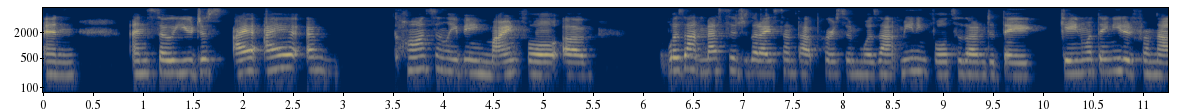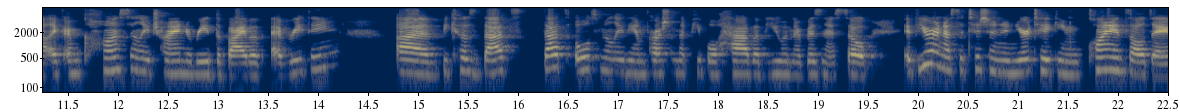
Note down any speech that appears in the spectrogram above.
And and so you just I I am constantly being mindful of was that message that I sent that person was that meaningful to them? Did they gain what they needed from that. Like I'm constantly trying to read the vibe of everything uh, because that's that's ultimately the impression that people have of you and their business. So if you're an esthetician and you're taking clients all day,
